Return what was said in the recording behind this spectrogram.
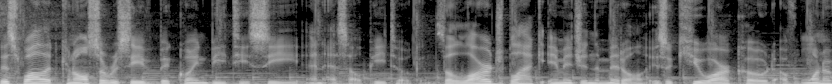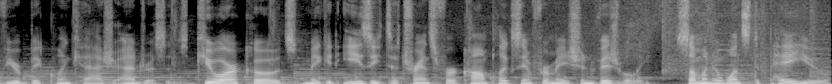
This wallet can also receive Bitcoin BTC and SLP tokens. The large black image in the middle is a QR code of one of your Bitcoin Cash addresses. QR codes make it easy to transfer complex information visually. Someone who wants to pay you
